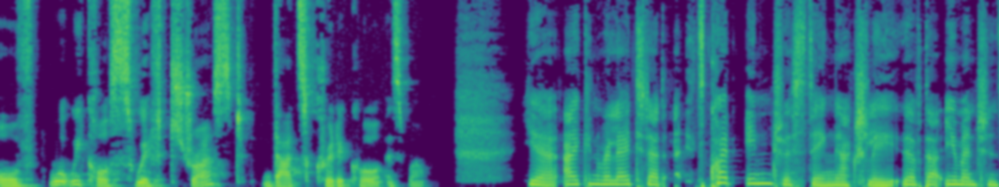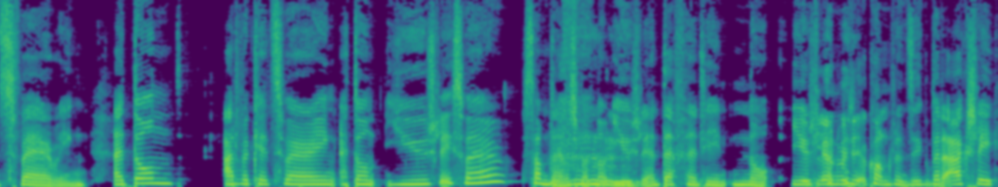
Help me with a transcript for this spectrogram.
of what we call swift trust, that's critical as well. Yeah, I can relate to that. It's quite interesting, actually, that you mentioned swearing. I don't advocate swearing. I don't usually swear, sometimes, but not usually, and definitely not usually on video conferencing. But actually,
